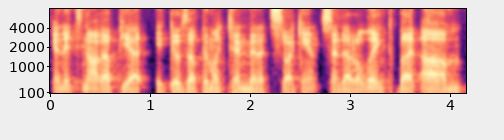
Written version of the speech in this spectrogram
and it's not up yet. It goes up in like ten minutes, so I can't send out a link. But um,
